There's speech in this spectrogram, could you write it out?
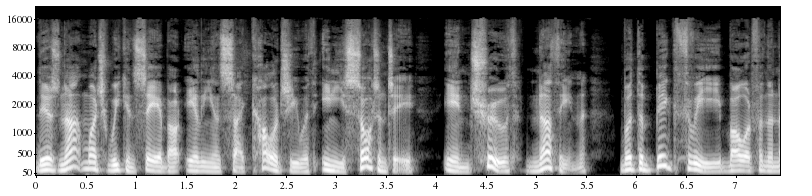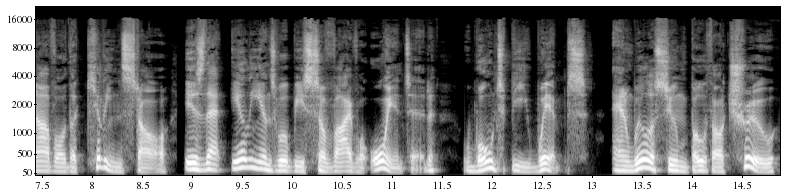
There's not much we can say about alien psychology with any certainty, in truth, nothing, but the big three, borrowed from the novel The Killing Star, is that aliens will be survival oriented, won't be wimps, and will assume both are true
